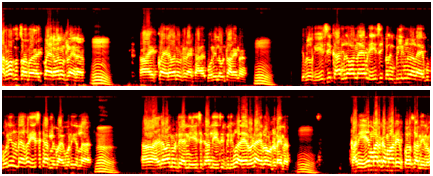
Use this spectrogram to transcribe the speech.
కనబడుతుంది ఎక్కువ ఇరవై ఉంటాడు ఆయన. ఎక్కువ ఇరవై ఉంటాడు ఆయన. బోనీలో ఉంటాడు ఆయన. ఇప్పుడు ఏసీ కార్లు కావాలన్నా ఇప్పుడు ఏసీ బిల్డింగ్ కావాలి ఇప్పుడు బోనీలు ఉన్నాయి సార్ ఏసీ కార్లు బోనీలో ఆ, హైదరాబాద్ ఉంటాయి అన్ని ఏసీ కార్లు ఏసీ బిల్డింగ్ హైదరాబాద్ హైదరాబాద్ ఉంటాడు ఆయన. కానీ ఏం మాట మాట చెప్పుకోవాలి సార్ నేను.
